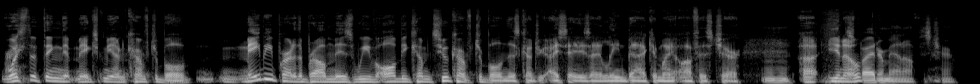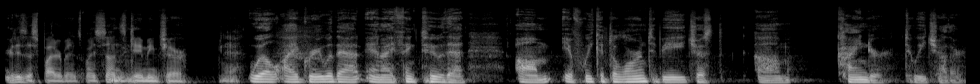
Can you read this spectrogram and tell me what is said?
what's the thing that makes me uncomfortable? Maybe part of the problem is we've all become too comfortable in this country. I say as i lean back in my office chair. Uh, you know? Spider Man office chair. it is a spider-man. It's my son's gaming chair. Yeah. Will, I agree with that. And I think, too, that um, if we could learn to be just um, kinder to each other,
